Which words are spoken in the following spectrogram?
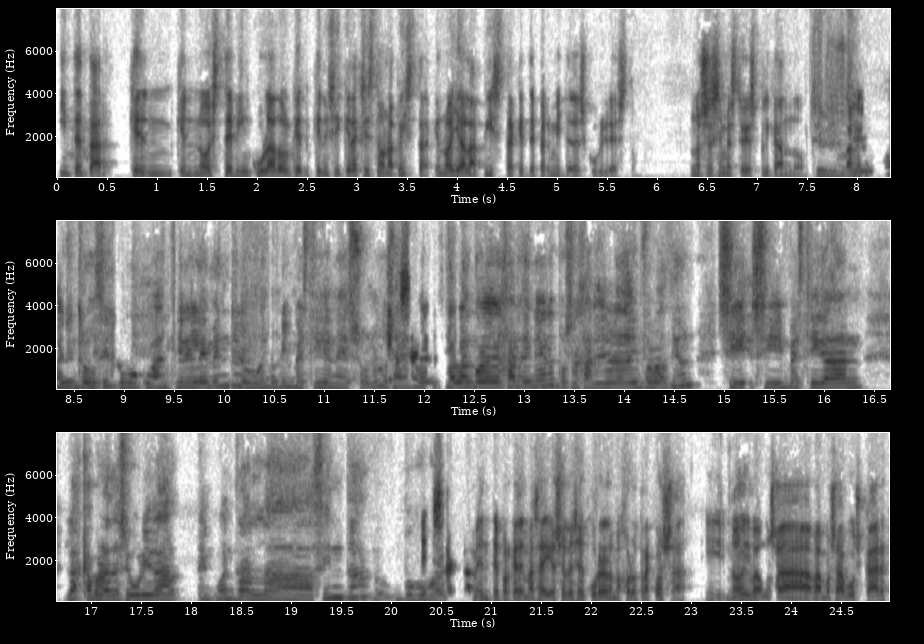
intentar que, no esté vinculado, que, ni siquiera exista una pista, que no haya la pista que te permite descubrir esto. No sé si me estoy explicando. Sí, puedes introducir como cualquier elemento en el momento que investiguen eso, ¿no? O sea, si hablan con el jardinero, pues el jardinero da información. Si, si investigan las cámaras de seguridad, encuentran la cinta, ¿no? Un poco Exactamente, porque además a ellos se les ocurre a lo mejor otra cosa. Y, ¿no? y vamos, a, vamos a buscar,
